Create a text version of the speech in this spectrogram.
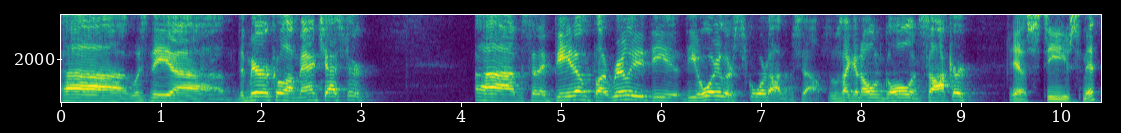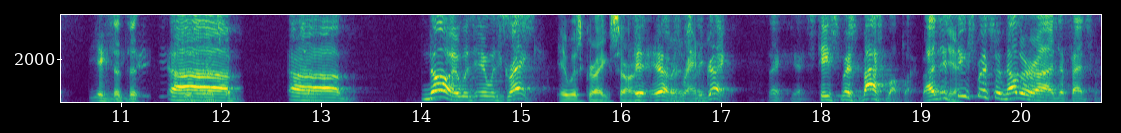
Uh, was the uh, the miracle on Manchester. Um, so they beat them, but really the the Oilers scored on themselves. It was like an own goal in soccer. Yeah, Steve Smith. Exactly. Uh, uh, no, it was it was Gregg. It was Gregg. Sorry. It, yeah, it was sorry, Randy sorry. Gregg. Yeah, Steve Smith's basketball player. Yeah. Steve Smith's another uh, defenseman.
